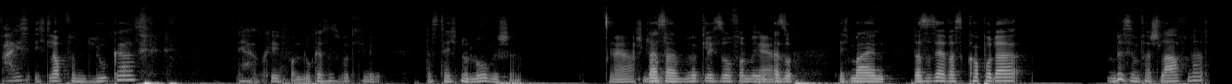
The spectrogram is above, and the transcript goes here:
Weiß, ich glaube von Lukas. Ja, okay, von Lukas ist wirklich eine, das Technologische. Ja, Dass er wirklich so von wegen. Ja. Also, ich meine, das ist ja, was Coppola ein bisschen verschlafen hat,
